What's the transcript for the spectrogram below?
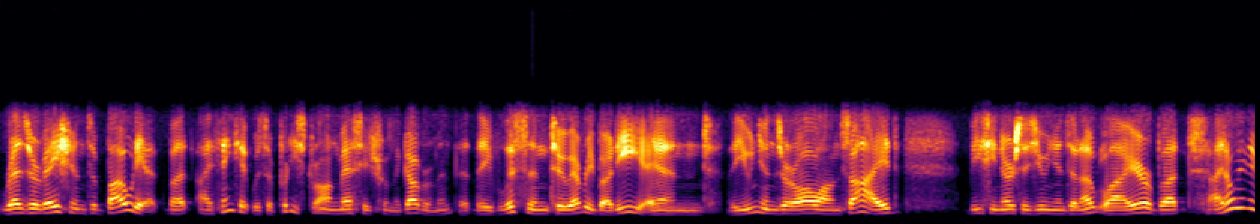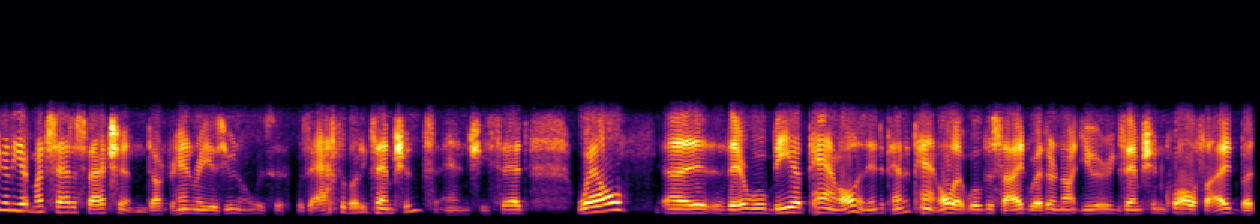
reservations about it. But I think it was a pretty strong message from the government that they've listened to everybody and the unions are all on side. BC Nurses Union's an outlier, but I don't think they're going to get much satisfaction. Dr. Henry, as you know, was was asked about exemptions, and she said, "Well, uh, there will be a panel, an independent panel, that will decide whether or not you're exemption qualified, but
